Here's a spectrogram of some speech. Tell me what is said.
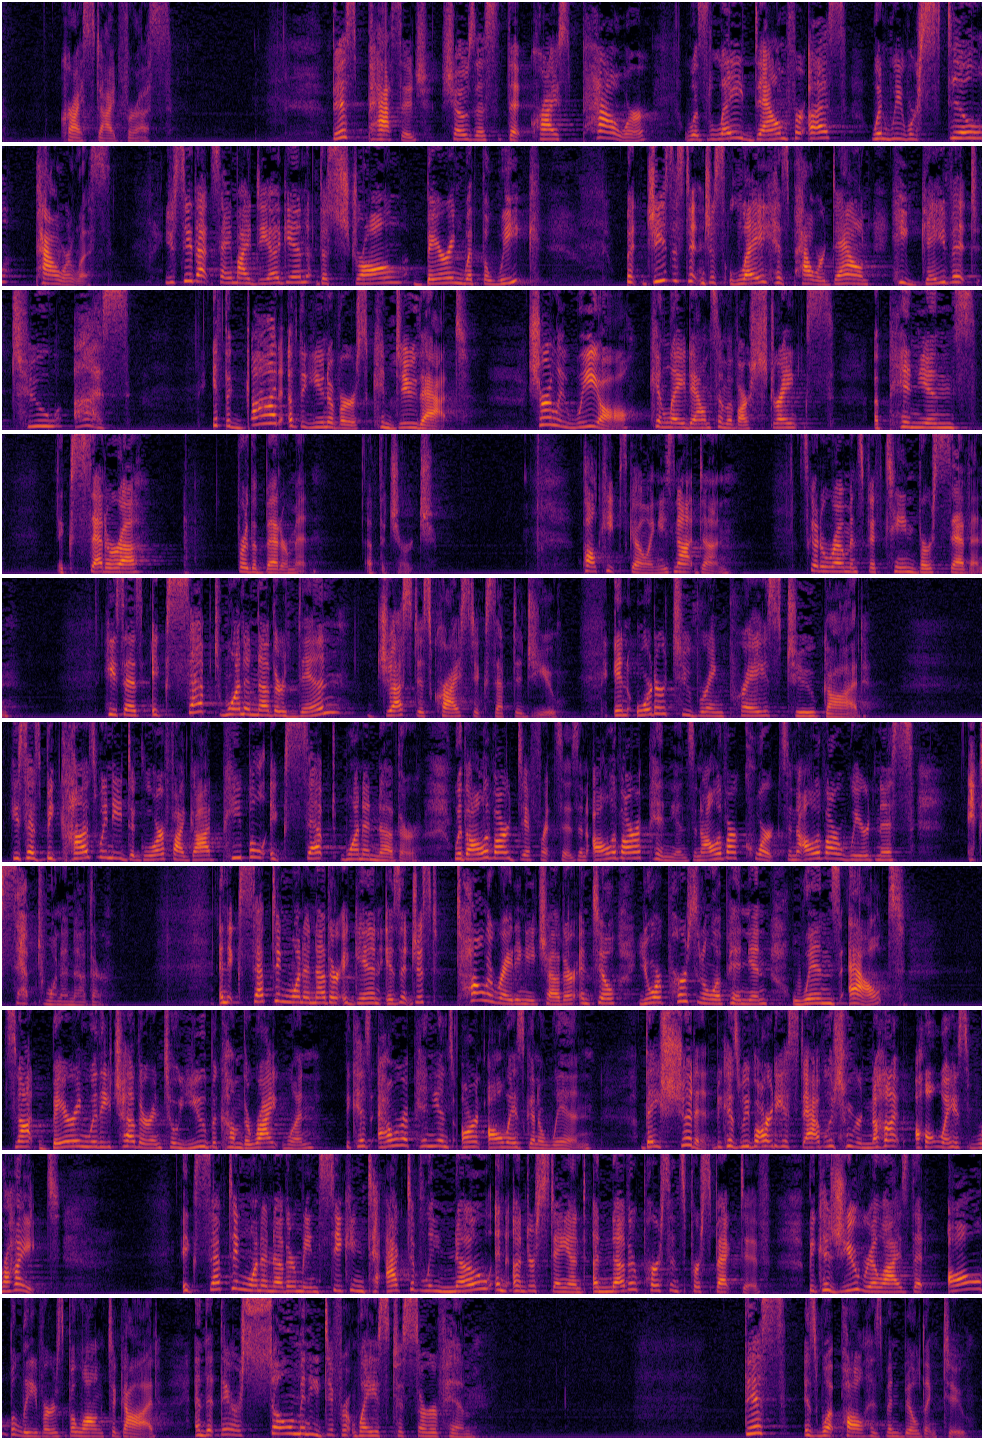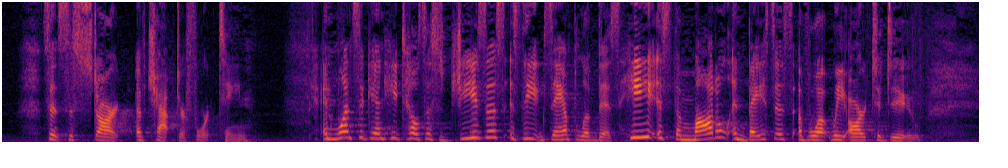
Christ died for us. This passage shows us that Christ's power was laid down for us when we were still powerless. You see that same idea again the strong bearing with the weak? But Jesus didn't just lay his power down, he gave it to us. If the God of the universe can do that, surely we all can lay down some of our strengths, opinions, etc., for the betterment of the church. Paul keeps going, he's not done. Let's go to Romans 15, verse 7. He says, Accept one another then, just as Christ accepted you, in order to bring praise to God. He says, because we need to glorify God, people accept one another with all of our differences and all of our opinions and all of our quirks and all of our weirdness. Accept one another. And accepting one another again isn't just tolerating each other until your personal opinion wins out. It's not bearing with each other until you become the right one, because our opinions aren't always going to win. They shouldn't, because we've already established we're not always right. Accepting one another means seeking to actively know and understand another person's perspective because you realize that all believers belong to God and that there are so many different ways to serve Him. This is what Paul has been building to since the start of chapter 14. And once again, he tells us Jesus is the example of this. He is the model and basis of what we are to do.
